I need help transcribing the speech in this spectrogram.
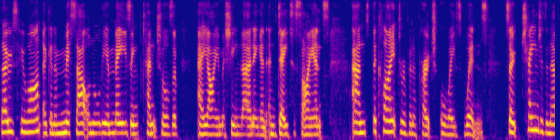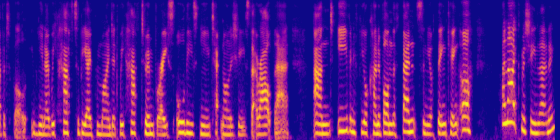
Those who aren't are going to miss out on all the amazing potentials of AI and machine learning and, and data science. And the client driven approach always wins. So change is inevitable. You know, we have to be open minded. We have to embrace all these new technologies that are out there. And even if you're kind of on the fence and you're thinking, oh, I like machine learning,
